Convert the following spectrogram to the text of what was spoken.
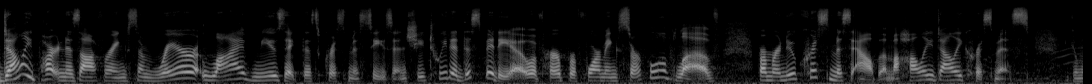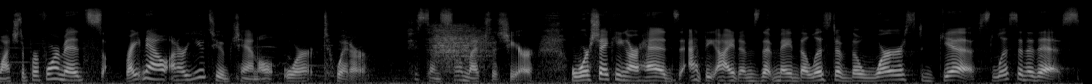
Dolly Parton is offering some rare live music this Christmas season. She tweeted this video of her performing Circle of Love from her new Christmas album, A Holly Dolly Christmas. You can watch the performance right now on our YouTube channel or Twitter. She's done so much this year. we're shaking our heads at the items that made the list of the worst gifts. Listen to this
